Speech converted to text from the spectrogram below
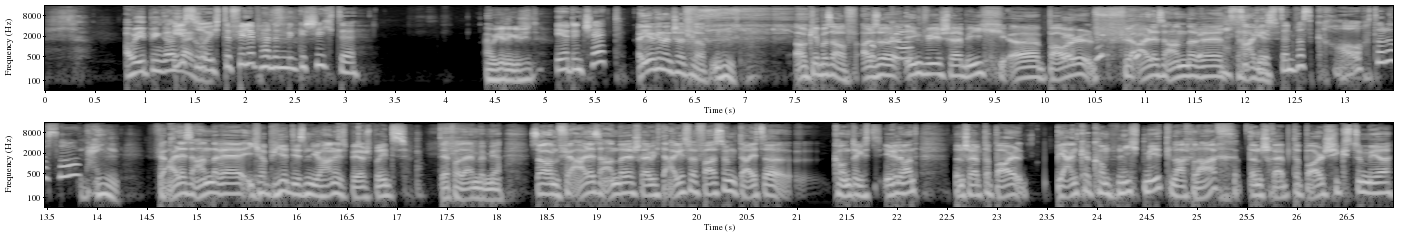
Aber ich bin ganz Ist leise. ruhig, der Philipp hat eine Geschichte. Habe ich eine Geschichte? Ja, den Chat. Ah, ja, genau, Chatverlauf. Mhm. Okay, pass auf. Also Oh irgendwie schreibe ich, äh, Paul, für alles andere Hast du Tages... gestern was geraucht oder so? Nein, für alles andere, ich habe hier diesen Johannisbeerspritz, der fährt ein bei mir. So, und für alles andere schreibe ich Tagesverfassung, da ist der Kontext irrelevant. Dann schreibt der Paul, Bianca kommt nicht mit, lach, lach. Dann schreibt der Paul, schickst du mir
